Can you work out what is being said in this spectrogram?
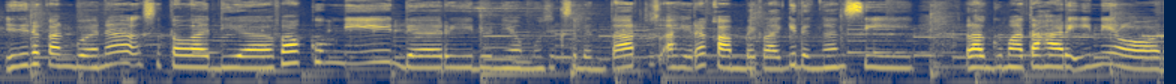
Jadi rekan buana setelah dia vakum nih dari dunia musik sebentar, terus akhirnya comeback lagi dengan si lagu Matahari ini loh,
